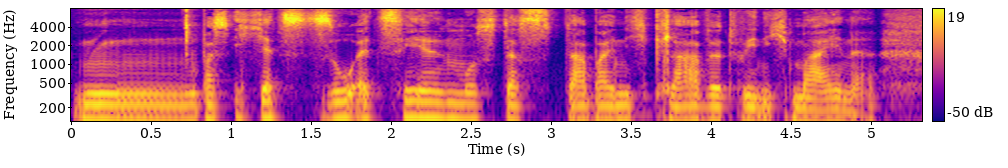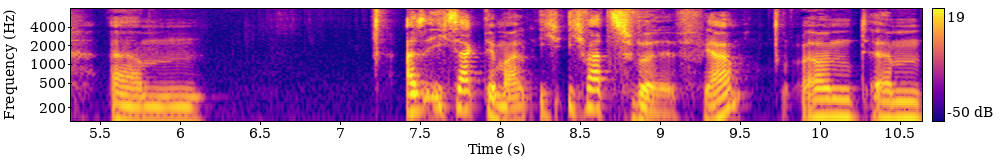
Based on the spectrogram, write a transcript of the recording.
mh, was ich jetzt so erzählen muss, dass dabei nicht klar wird, wen ich meine. Ähm, also ich sag dir mal, ich, ich war zwölf, ja, und ähm,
